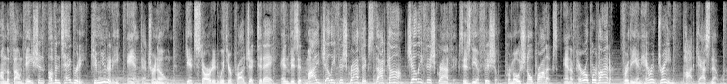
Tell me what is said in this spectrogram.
on the foundation of integrity, community, and veteran owned. Get started with your project today and visit myjellyfishgraphics.com. Jellyfish Graphics is the official promotional products and apparel provider for the Inherent Dream Podcast Network.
